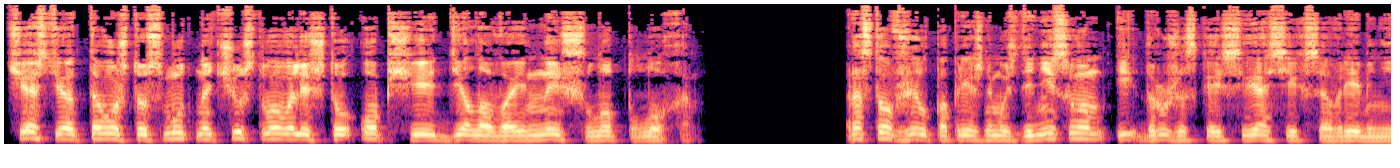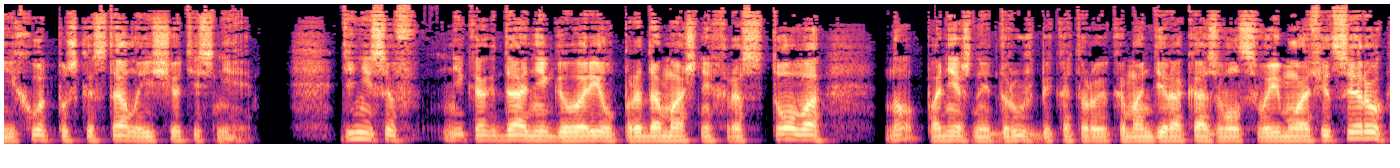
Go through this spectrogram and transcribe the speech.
частью от того, что смутно чувствовали, что общее дело войны шло плохо. Ростов жил по-прежнему с Денисовым, и дружеская связь их со времени их отпуска стала еще теснее. Денисов никогда не говорил про домашних Ростова, но по нежной дружбе, которую командир оказывал своему офицеру,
